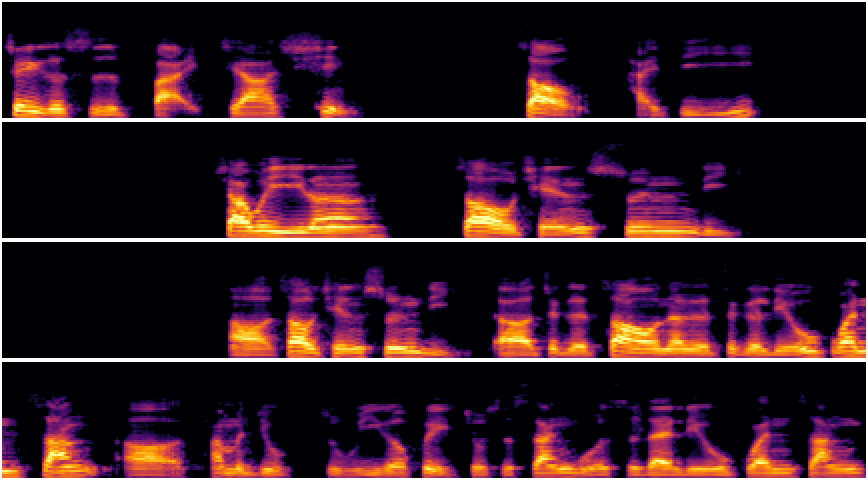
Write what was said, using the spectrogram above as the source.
这个是百家姓，赵排第一。夏威夷呢，赵钱孙李啊，赵钱孙李啊，这个赵那个这个刘关张啊，他们就组一个会，就是三国时代刘关张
